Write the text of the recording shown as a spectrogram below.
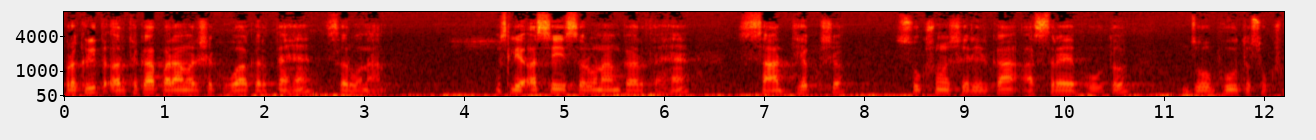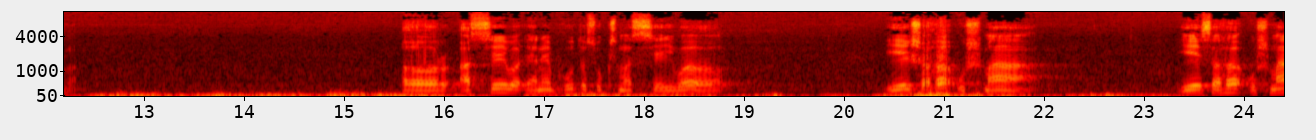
प्रकृत अर्थ का परामर्शक हुआ करते हैं सर्वनाम। इसलिए अस्य इस सर्वनाम का अर्थ है साध्यक्ष सूक्ष्म शरीर का आश्रय भूत जो भूत सूक्ष्म। और अस्व यानी भूत सूक्ष्म उष्मा। ये सह उष्मा,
